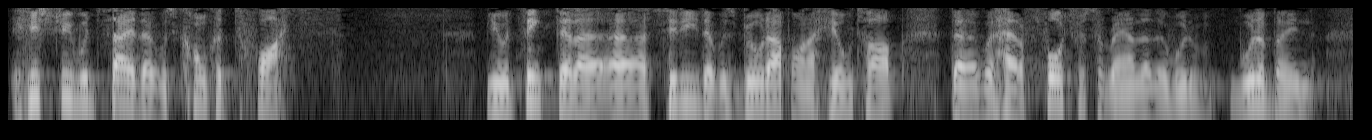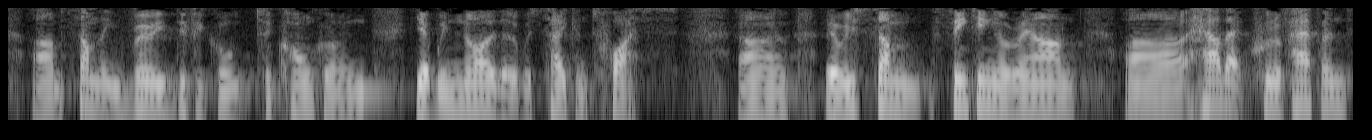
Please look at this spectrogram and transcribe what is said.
history would say that it was conquered twice. You would think that a, a, city that was built up on a hilltop, that had a fortress around it, that would have, would have been um, something very difficult to conquer, and yet we know that it was taken twice. Uh, there is some thinking around uh, how that could have happened.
